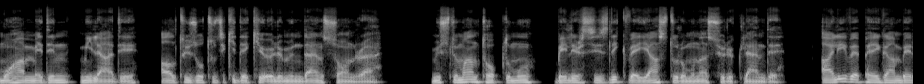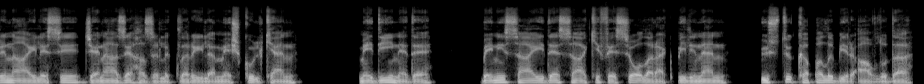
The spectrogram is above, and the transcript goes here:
Muhammed'in miladi 632'deki ölümünden sonra Müslüman toplumu belirsizlik ve yas durumuna sürüklendi. Ali ve peygamberin ailesi cenaze hazırlıklarıyla meşgulken, Medine'de Beni Saide Sakifesi olarak bilinen üstü kapalı bir avluda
